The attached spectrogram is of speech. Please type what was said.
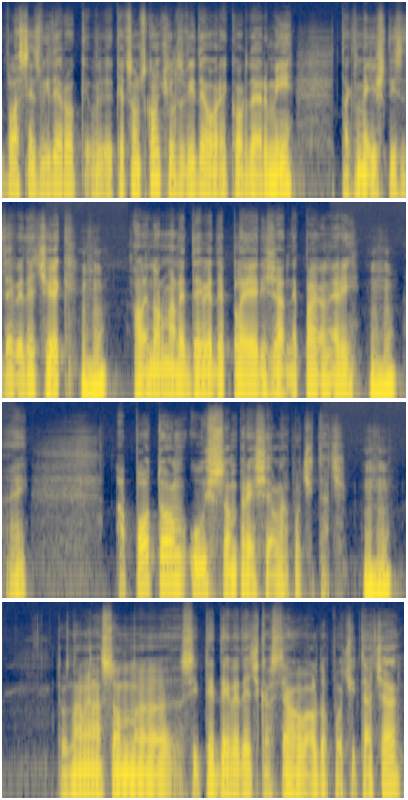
vlastne z video, keď som skončil s videorekordermi, tak sme išli z DVDčiek, uh-huh. ale normálne DVD playery, žiadne Pioneery. Uh-huh. Hej. A potom už som prešiel na počítač. Uh-huh. To znamená, som e, si tie DVDčka stiahoval do počítača,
